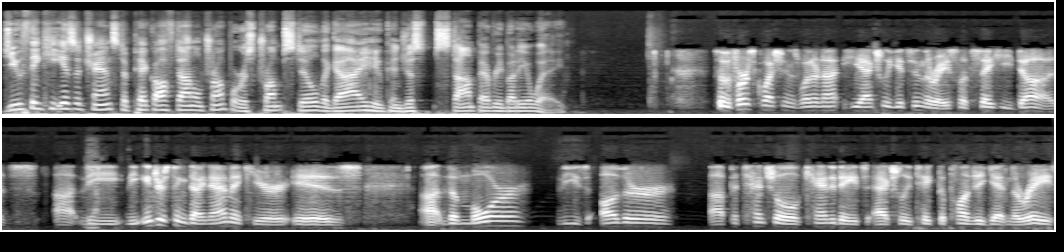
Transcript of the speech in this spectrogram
Do you think he has a chance to pick off Donald Trump, or is Trump still the guy who can just stomp everybody away? So the first question is whether or not he actually gets in the race. Let's say he does. Uh, the yeah. the interesting dynamic here is uh, the more these other uh, potential candidates actually take the plunge and get in the race,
